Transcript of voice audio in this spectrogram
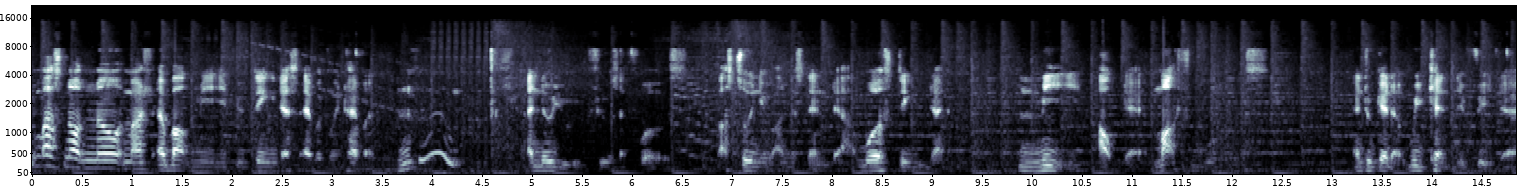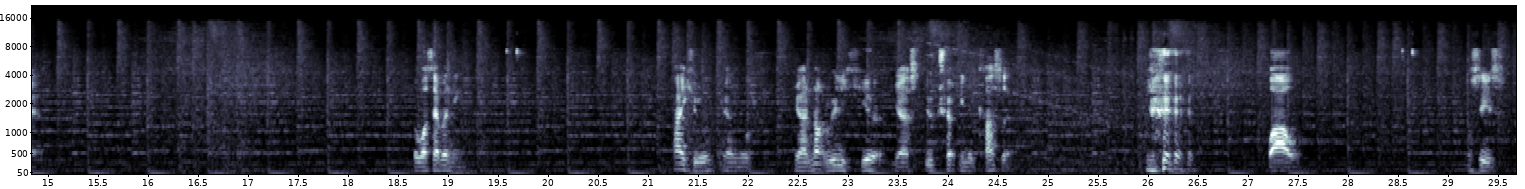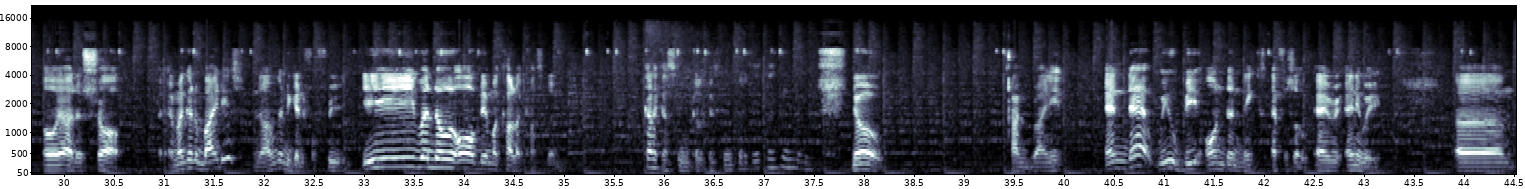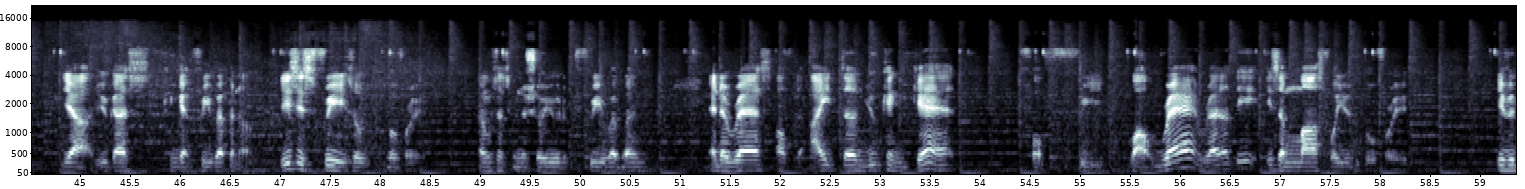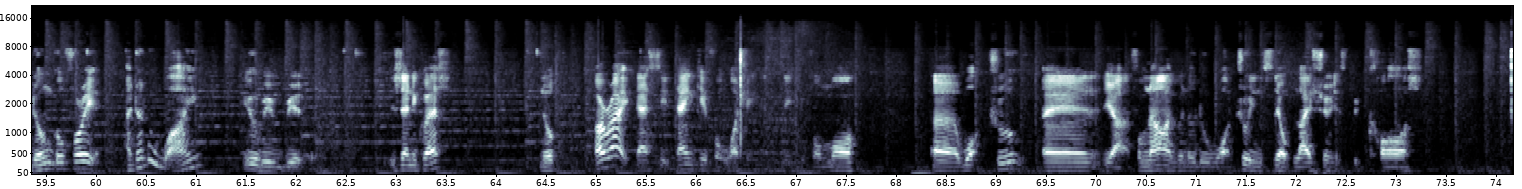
You must not know much about me if you think that's ever going to happen. Mm -hmm. I know you refuse at first, but soon you understand there are worse things than me out there, much worse. And together we can defeat them. So what's happening? Hi Hugh, you are, no, you are not really here, you are still trapped in the castle. wow. What's this? Oh yeah, the shop. Am I gonna buy this? No, I'm gonna get it for free. Even though all of them are color custom. Color custom, color custom, color custom. No. I'm buying it. And that will be on the next episode. Anyway. Um yeah, you guys can get free weapon now. This is free, so go for it. I'm just gonna show you the free weapon. And the rest of the item you can get for free. Wow, rare rarity is a must for you to go for it. If you don't go for it, I don't know why. It will be weird. Is there any quest? Nope. Alright, that's it. Thank you for watching and thank you for more uh, walkthrough. And yeah, from now I'm going to do walkthrough instead of live stream is because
